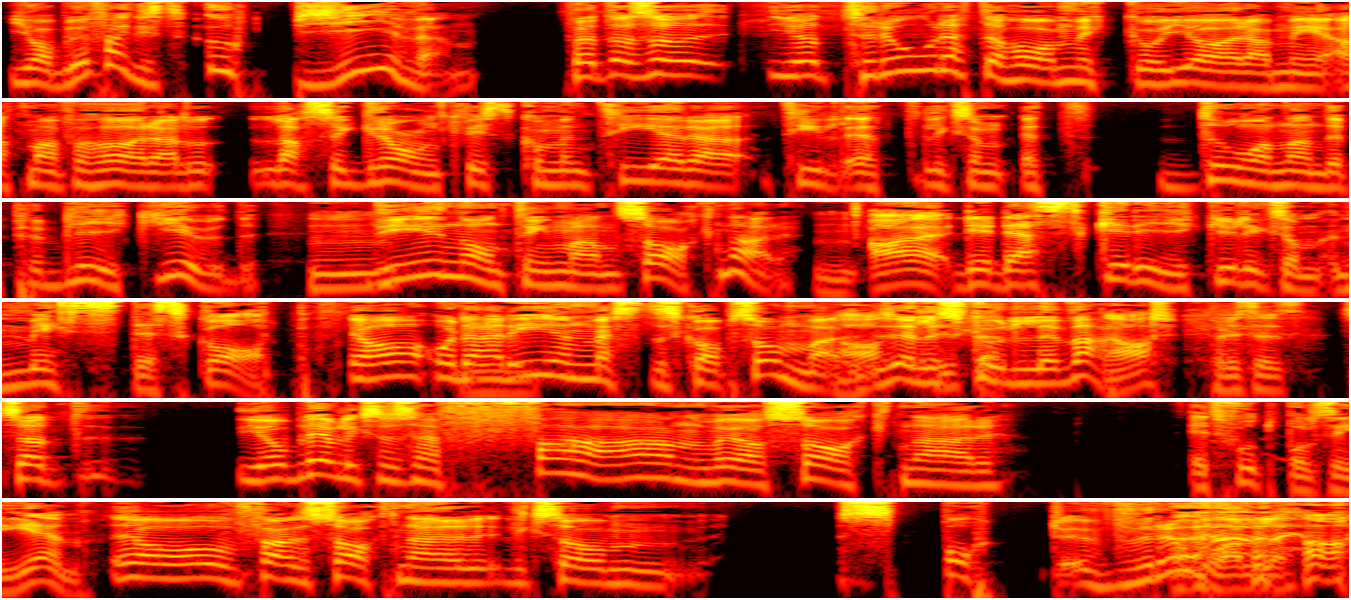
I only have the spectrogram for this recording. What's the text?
jag blev faktiskt uppgiven. För att alltså, jag tror att det har mycket att göra med att man får höra Lasse Granqvist kommentera till ett, liksom, ett dånande publikljud. Det är ju någonting man saknar. Mm. Ja, det där skriker ju liksom mästerskap. Ja, och det här är ju en mästerskapssommar, Ja, eller det. skulle varit. Ja, precis. Så att jag blev liksom så här, fan vad jag saknar, Ett fotbolls-EM. ja, och fan saknar liksom sportvrål.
